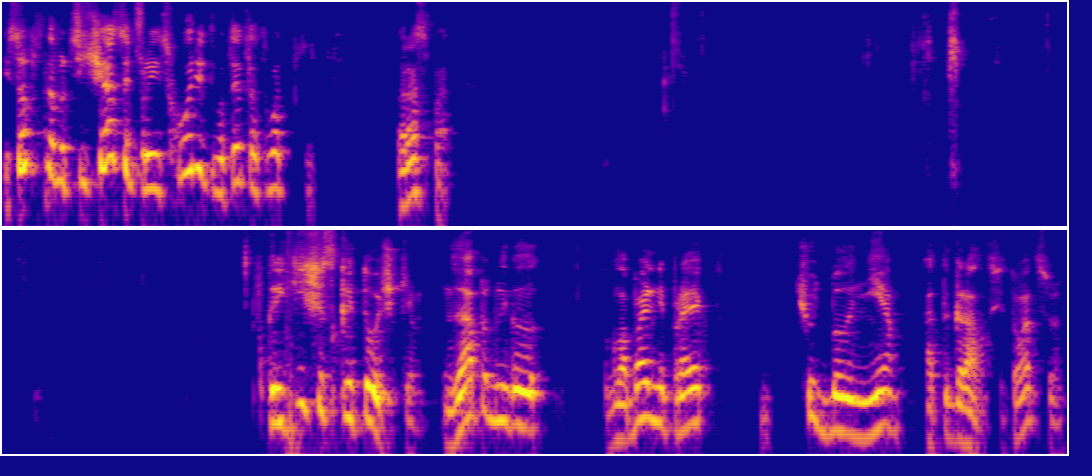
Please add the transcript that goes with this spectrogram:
И, собственно, вот сейчас и происходит вот этот вот распад. В критической точке западный глобальный проект чуть было не отыграл ситуацию.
